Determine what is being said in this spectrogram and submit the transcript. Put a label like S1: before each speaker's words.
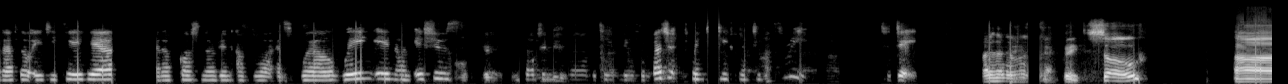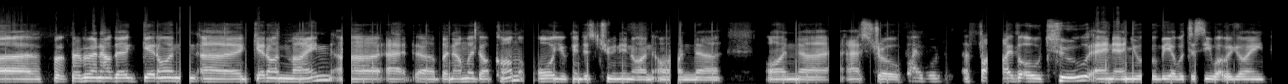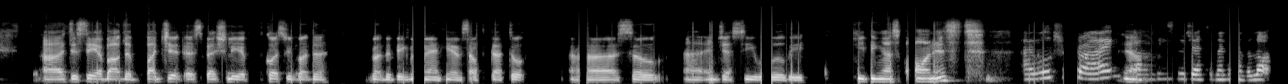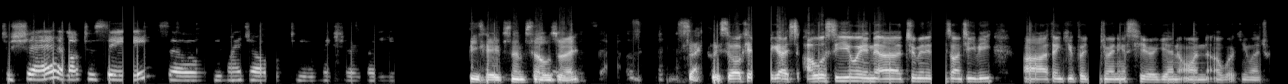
S1: Dato ATK here, and of course Nordin Abdullah as well, weighing in on issues important for the tabling of the budget 2023 today.
S2: Great. So, uh, for, for everyone out there, get on, uh, get online uh, at uh, bernama.com, or you can just tune in on on uh, on uh, Astro 502, and and you'll be able to see what we're going uh, to say about the budget, especially. Of course, we've got the we've got the big man here himself, Dato. Uh, so, uh, and Jesse will be keeping us honest.
S1: I will try.
S2: Yeah.
S1: Um, these two gentlemen have a lot to share, a lot to say, so it'll be my job to make sure everybody
S2: Behaves themselves, right?
S1: themselves.
S2: Exactly. So, okay, guys, I will see you in uh, two minutes on TV. Uh, thank you for joining us here again on uh, Working Lunch.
